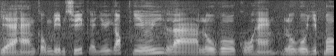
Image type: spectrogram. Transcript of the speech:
và hãng cũng điểm xuyết ở dưới góc dưới là logo của hãng, logo Zippo.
